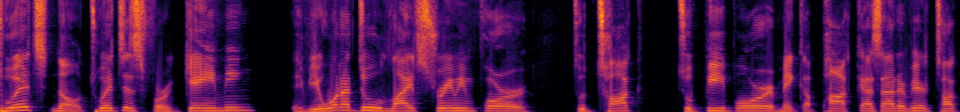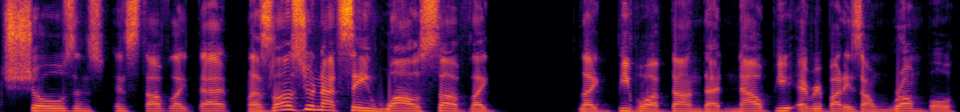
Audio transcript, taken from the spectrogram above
Twitch, no, Twitch is for gaming. If you want to do live streaming for to talk to people or make a podcast out of here, talk shows and, and stuff like that. As long as you're not saying wow stuff like like people have done that now pe- everybody's on Rumble.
